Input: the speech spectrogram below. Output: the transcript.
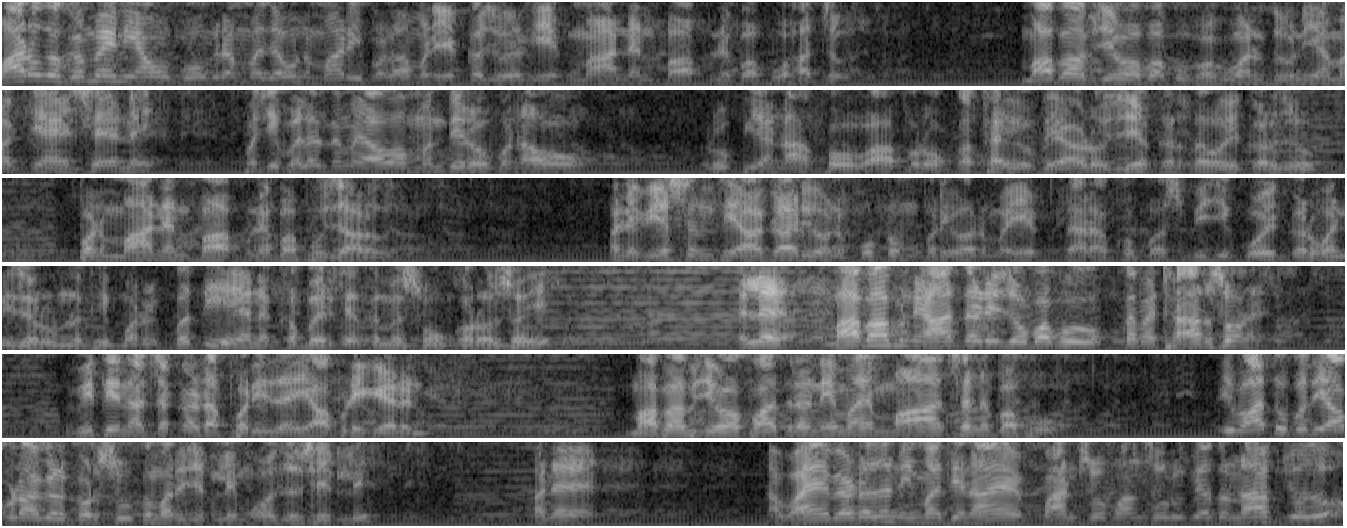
મારો તો ગમે નહીં હું પ્રોગ્રામમાં જાઉં ને મારી ભલામણ એક જ હોય કે એક મા ને બાપ ને બાપુ સાચવજો મા બાપ જેવા બાપુ ભગવાન દુનિયામાં ક્યાંય છે નહીં. પછી ભલે તમે આવા મંદિરો બનાવો, રૂપિયા નાખો, વાપરો, કથાયો, બેહાડો, જે કરતા હોય કરજો, પણ મા ને બાપ ને બાપુ જાળવજો. અને વ્યસનથી આઘાર્યો અને કુટુંબ પરિવારમાં એકતા રાખો, બસ બીજી કોઈ કરવાની જરૂર નથી. બધી એને ખબર છે તમે શું કરો છો એ એટલે મા બાપને આંતળી જો બાપુ તમે ઠારશો ને, વિધિના ચકડા ફરી જાય આપણી ગેરંટી મા બાપ જેવા પાત્ર ને એમાંયમાં છે ને બાપુ. એ વાતો બધી આપણે આગળ કરશું, તમારી જેટલી મોજ હશે એટલી. અને આ વાયા બેઠા છે ને, એમાંથી ને આ પાંચસો પાંચસો રૂપિયા તો નાખજો જો.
